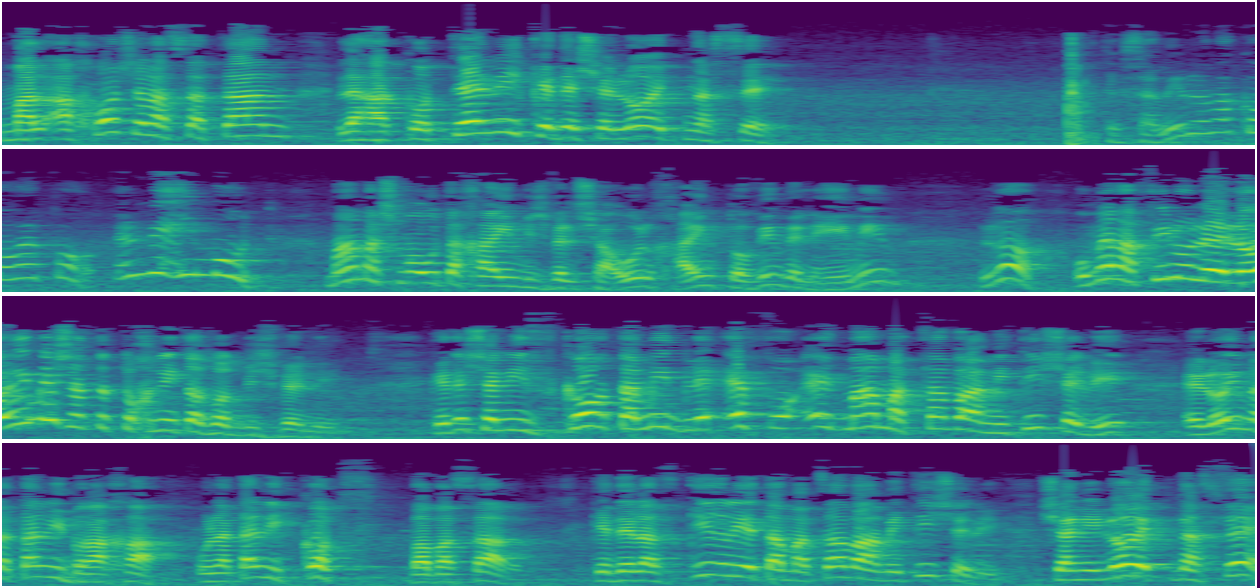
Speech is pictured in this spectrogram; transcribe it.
מלאכו של השטן להכותני כדי שלא אתנסה. אתם שמים למה קורה פה? אין נעימות. מה משמעות החיים בשביל שאול? חיים טובים ונעימים? לא. הוא אומר, אפילו לאלוהים יש את התוכנית הזאת בשבילי. כדי שאני אזכור תמיד לאיפה, מה המצב האמיתי שלי, אלוהים נתן לי ברכה, הוא נתן לי קוץ בבשר, כדי להזכיר לי את המצב האמיתי שלי, שאני לא אתנסה.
